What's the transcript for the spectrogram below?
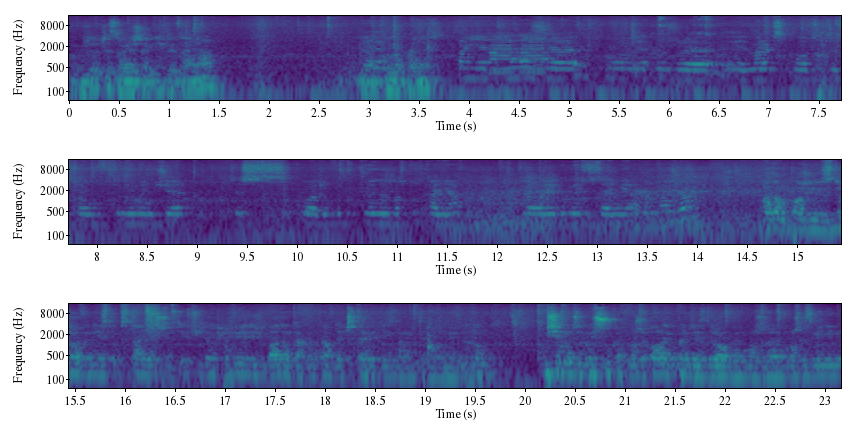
Dobrze. Czy są jeszcze jakieś pytania? Janku, na koniec. Panie trenerze, no, jako że y, Marek Skłowski został w tym momencie ze składu wykluczony na dwa spotkania, to jego miejsce zajmie Adam Pazio. Adam Pazio jest zdrowy, nie jestem w stanie jeszcze w tej chwili odpowiedzieć, bo Adam tak naprawdę 4 dni z nami trenuje. No, musimy czegoś szukać, może Olek będzie zdrowy, może, może zmienimy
